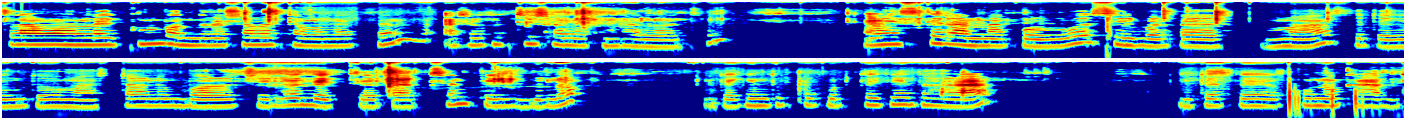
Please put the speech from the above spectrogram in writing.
আসসালামু আলাইকুম বন্ধুরা, সবাই কেমন আছেন? আশা করছি সবাই খুব ভালো আছেন। আমি আজকে রান্না করব সিলভার মাছ। এটা কিন্তু মাছটা অনেক বড় ছিল, দেখতে পাচ্ছেন পিসগুলো। এটা কিন্তু পুকুর থেকে ধরা। এটাতে কোনো খাদ্য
